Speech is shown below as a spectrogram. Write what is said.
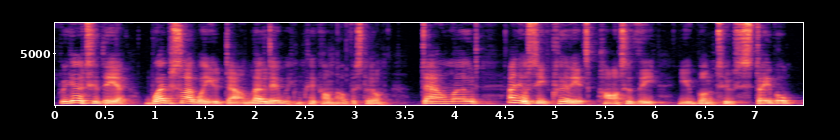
If we go to the uh, website where you download it, we can click on obviously on download and you'll see clearly it's part of the Ubuntu stable.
